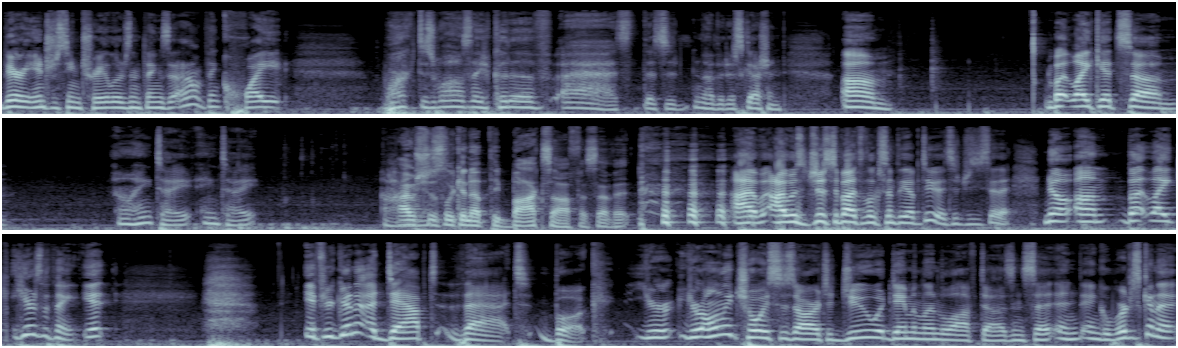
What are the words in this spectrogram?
very interesting trailers and things that I don't think quite worked as well as they could have. Ah, that's another discussion. Um, but like it's um, oh, hang tight, hang tight. I was just looking up the box office of it. I, I was just about to look something up too. It's interesting you say that. No, um, but like here's the thing. It if you're gonna adapt that book, your your only choices are to do what Damon Lindelof does and say and, and go, we're just gonna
